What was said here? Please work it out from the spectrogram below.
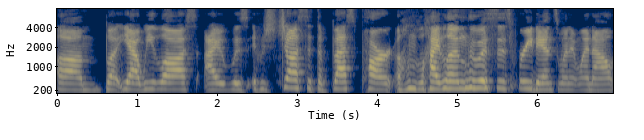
Um, but yeah, we lost. I was it was just at the best part of Lila and Lewis's free dance when it went out.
